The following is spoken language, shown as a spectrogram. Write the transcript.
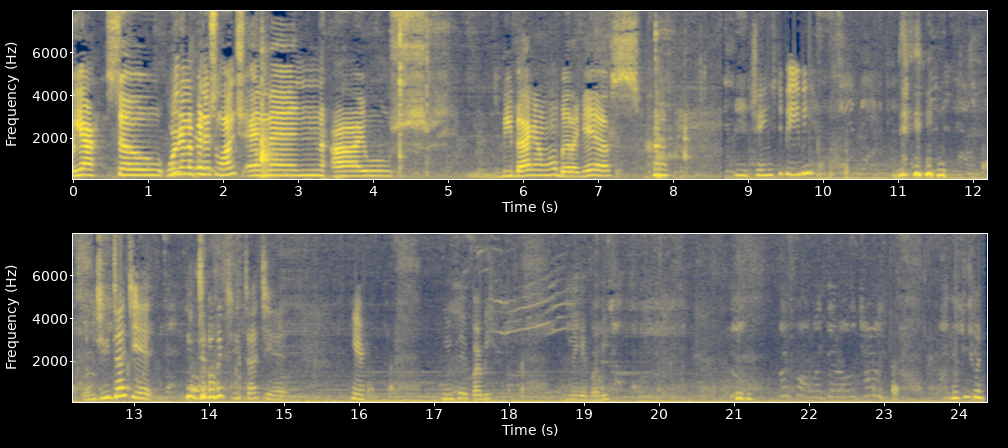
But yeah, so we're gonna finish lunch and then I will be back in a little bit, I guess. you change the baby. Don't you touch it. Don't you touch it. Here. Me play with Barbie. Naked Barbie. This one.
